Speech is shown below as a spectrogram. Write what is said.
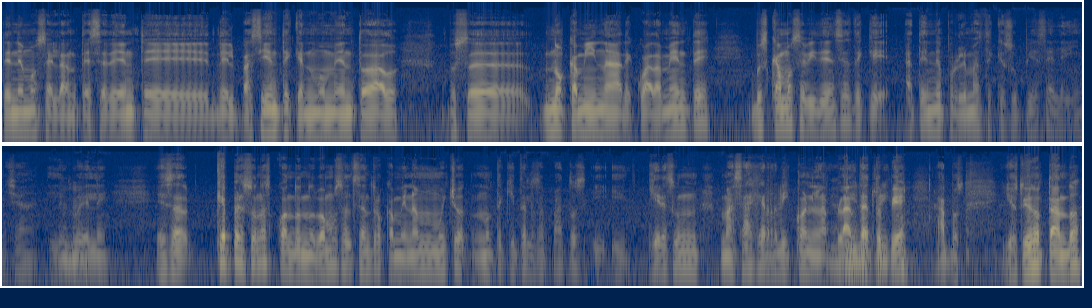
Tenemos el antecedente del paciente que en un momento dado pues, eh, no camina adecuadamente. Buscamos evidencias de que ha tenido problemas de que su pie se le hincha, le duele. Esa, ¿Qué personas cuando nos vamos al centro caminamos mucho, no te quitas los zapatos y, y quieres un masaje rico en la Bien planta de tu rico. pie? Ah, pues yo estoy notando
